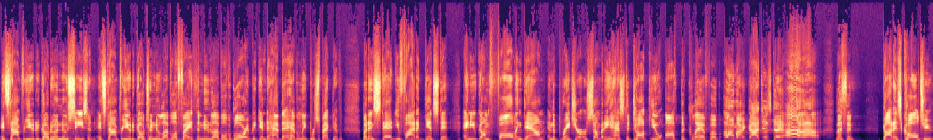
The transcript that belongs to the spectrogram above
It's time for you to go to a new season. It's time for you to go to a new level of faith, a new level of glory, begin to have that heavenly perspective. But instead, you fight against it and you come falling down, and the preacher or somebody has to talk you off the cliff of, oh my God, just can't, ah. Listen, God has called you.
